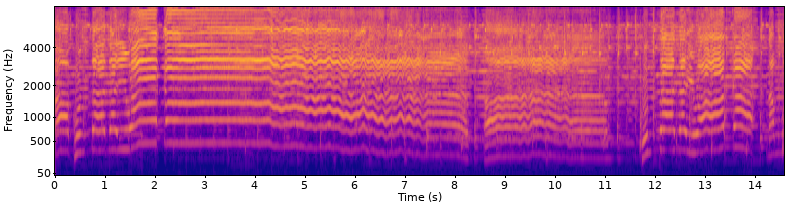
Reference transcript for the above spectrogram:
ಆ ಕುಂತ ದೈವ ಕುಂತ ದೈವಕ್ಕ ನಮ್ಮ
